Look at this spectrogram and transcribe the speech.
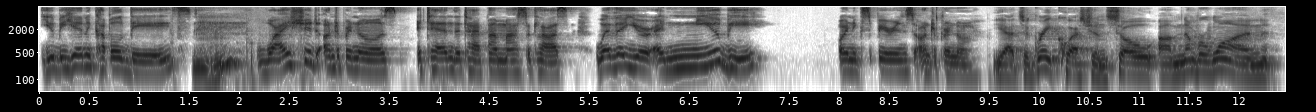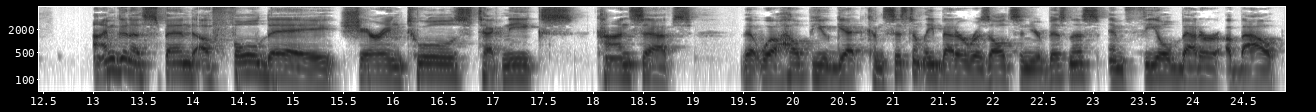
you'll be here in a couple of days. Mm-hmm. Why should entrepreneurs attend the Taipan Masterclass, whether you're a newbie an experienced entrepreneur? Yeah, it's a great question. So, um, number one, I'm going to spend a full day sharing tools, techniques, concepts that will help you get consistently better results in your business and feel better about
